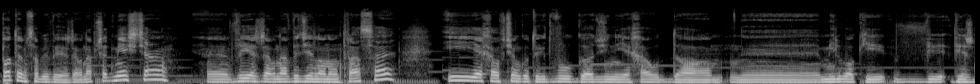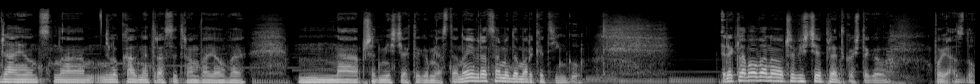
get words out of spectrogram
potem sobie wyjeżdżał na przedmieścia, e, wyjeżdżał na wydzieloną trasę i jechał w ciągu tych dwóch godzin, jechał do e, Milwaukee, wjeżdżając na lokalne trasy tramwajowe na przedmieściach tego miasta. No i wracamy do marketingu. Reklamowano oczywiście prędkość tego pojazdu.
